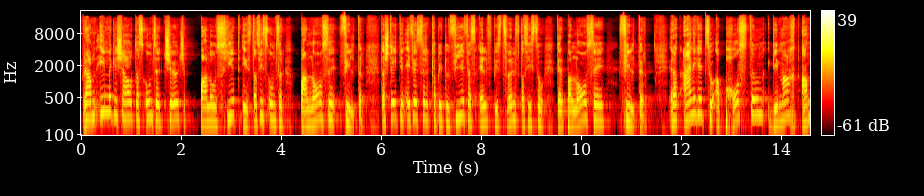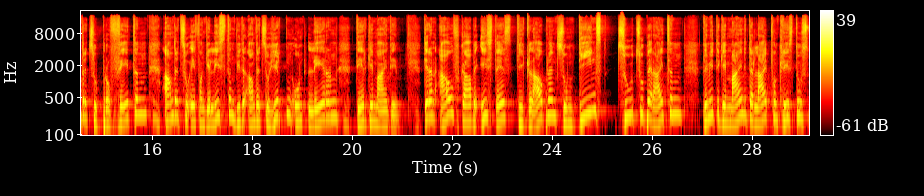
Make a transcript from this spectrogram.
Wir haben immer geschaut, dass unsere Church balanciert ist. Das ist unser Balancefilter. Das steht in Epheser Kapitel 4, Vers 11 bis 12. Das ist so der Balancefilter. Filter. Er hat einige zu Aposteln gemacht, andere zu Propheten, andere zu Evangelisten, wieder andere zu Hirten und Lehrern der Gemeinde. Deren Aufgabe ist es, die Glaubenden zum Dienst zuzubereiten, damit die Gemeinde, der Leib von Christus,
